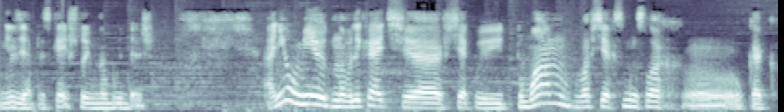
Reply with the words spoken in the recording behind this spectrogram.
нельзя предсказать, что именно будет дальше. Они умеют навлекать э, всякий туман во всех смыслах, э, как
